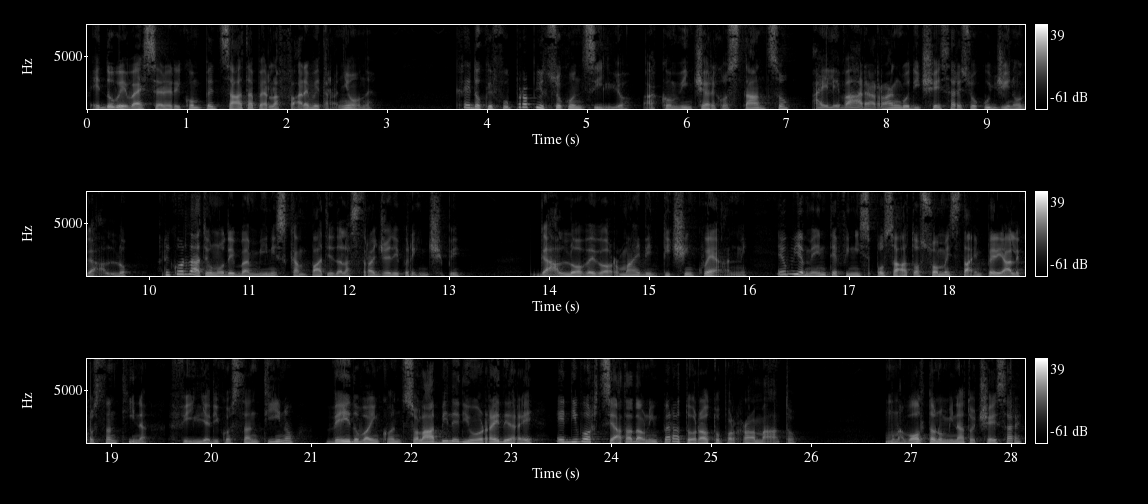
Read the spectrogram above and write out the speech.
e doveva essere ricompensata per l'affare Vetragnone. Credo che fu proprio il suo consiglio a convincere Costanzo a elevare al rango di Cesare suo cugino Gallo. Ricordate uno dei bambini scampati dalla strage dei principi? Gallo aveva ormai 25 anni e ovviamente finì sposato a Sua Maestà Imperiale Costantina, figlia di Costantino, vedova inconsolabile di un re dei re e divorziata da un imperatore autoproclamato. Una volta nominato Cesare,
